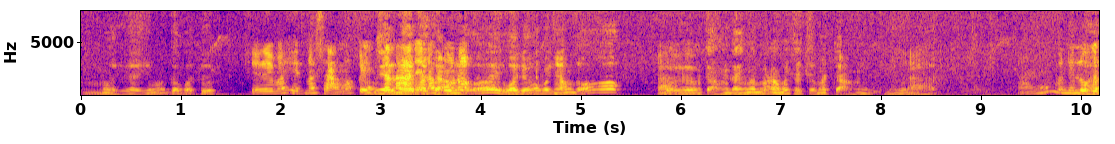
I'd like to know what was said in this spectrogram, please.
อืมมันก็สิได้อยู่มันก็บ่ถึก จะได้มาเฮ็ดมาสร้างมาเป็นของศาลาเนี่ยเนาะปูเนาะเอ้ยว่าจะออกไปหยังดอกค่ะบ่เรื่องต่างใดเงินมามันจะจะมาจ้างนี่นู่นนี่ล่ะอ๋อวันนี้ลูกก็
